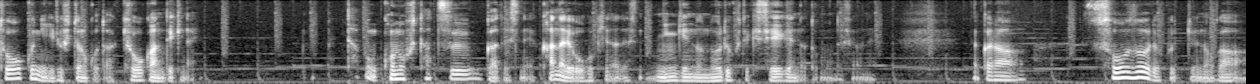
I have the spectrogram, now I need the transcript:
遠くにいる人のことは共感できない。分この二つがですね、かなり大きなですね、人間の能力的制限だと思うんですよね。だから、想像力っていうのが、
